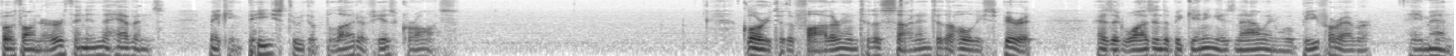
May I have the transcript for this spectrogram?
both on earth and in the heavens, making peace through the blood of his cross. Glory to the Father, and to the Son, and to the Holy Spirit, as it was in the beginning, is now, and will be forever. Amen.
